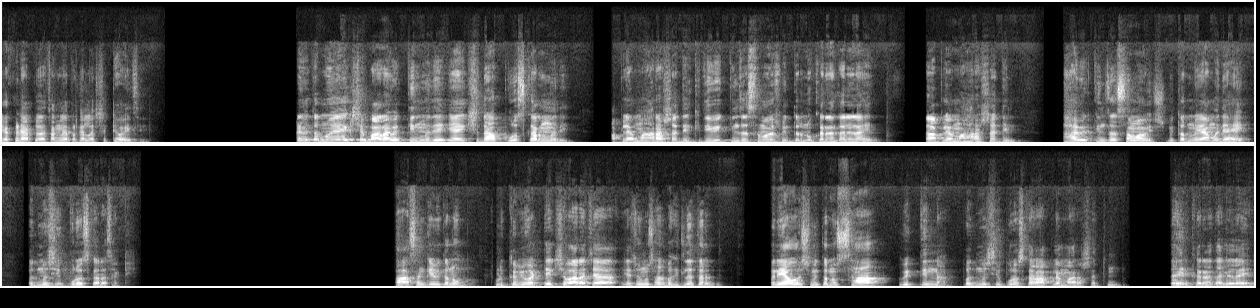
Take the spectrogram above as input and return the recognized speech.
याकडे आपल्याला चांगल्या प्रकारे लक्षात ठेवायचं आहे आणि मित्रांनो या एकशे बारा व्यक्तींमध्ये या एकशे दहा पुरस्कारांमध्ये आपल्या महाराष्ट्रातील किती व्यक्तींचा समावेश मित्रांनो करण्यात आलेला आहे? तर आपल्या महाराष्ट्रातील दहा व्यक्तींचा समावेश मित्रांनो यामध्ये आहे पद्मश्री पुरस्कारासाठी. सहा संख्या मित्रांनो थोडी कमी वाटते एकशे बाराच्या याच्यानुसार बघितलं तर. पण यावर्षी मित्रांनो सहा व्यक्तींना पद्मश्री पुरस्कार आपल्या महाराष्ट्रातून जाहीर करण्यात आलेला आहे.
